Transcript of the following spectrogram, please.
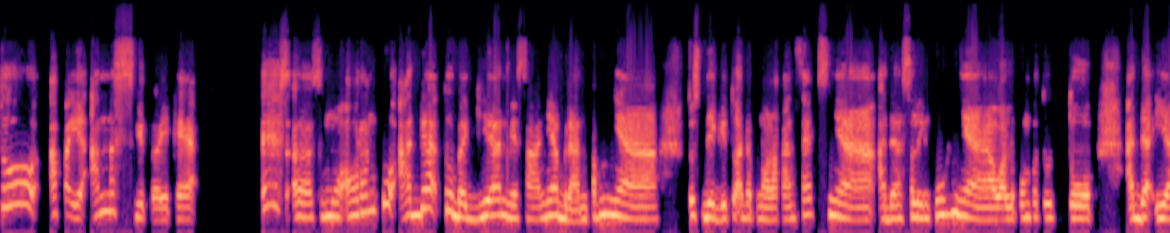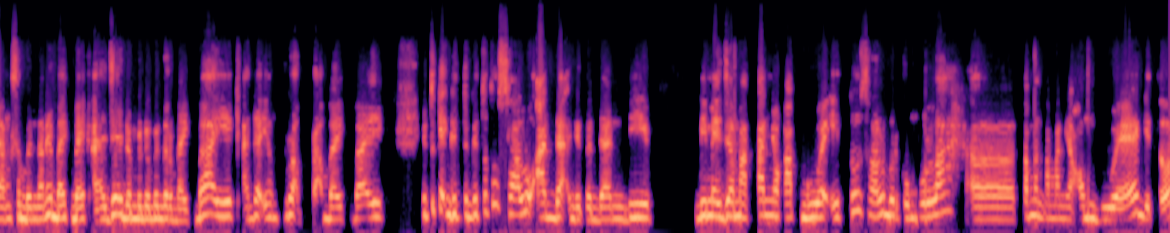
tuh apa ya anes gitu ya. Kayak eh uh, semua orang tuh ada tuh bagian misalnya berantemnya, terus dia gitu ada penolakan seksnya, ada selingkuhnya walaupun ketutup, ada yang sebenarnya baik-baik aja dan bener-bener baik-baik, ada yang pura-pura baik-baik. Itu kayak gitu-gitu tuh selalu ada gitu dan di di meja makan nyokap gue itu selalu berkumpullah uh, teman-temannya om gue gitu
